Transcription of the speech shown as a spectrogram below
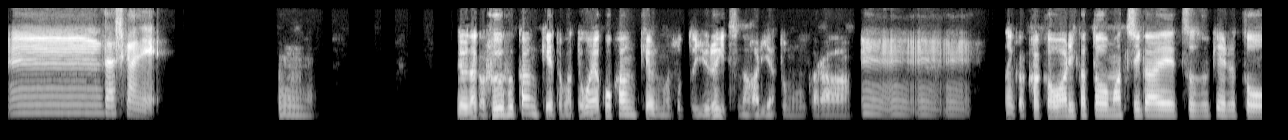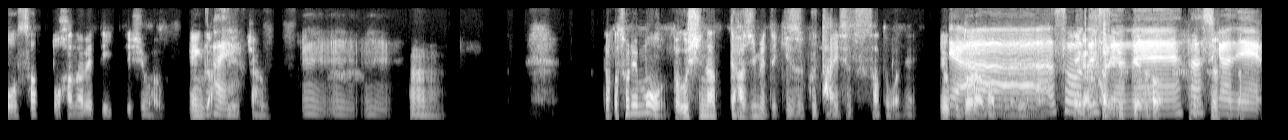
うーん、確かに。うん。でもなんか夫婦関係とかって親子関係よりもちょっと緩いつながりやと思うから、うんうんうんうん。なんか関わり方を間違え続けると、さっと離れていってしまう。縁が消えちゃう。うんうんうん。うん。だからそれも、やっぱ失って初めて気づく大切さとかね。よくドラマとーかそうで描かれるけど。ね。確かに。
